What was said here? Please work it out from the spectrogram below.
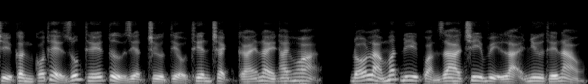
chỉ cần có thể giúp thế tử diệt trừ tiểu thiên trạch cái này thai họa, đó là mất đi quản gia chi vị lại như thế nào.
